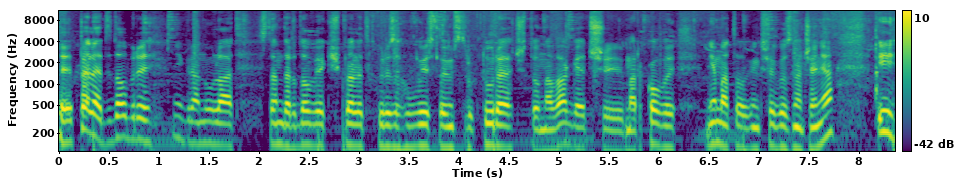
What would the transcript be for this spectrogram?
E, Pelet dobry, nie granulat, standardowy jakiś pelet, który zachowuje swoją strukturę, czy to na wagę, czy markowy, nie ma to większego znaczenia. I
